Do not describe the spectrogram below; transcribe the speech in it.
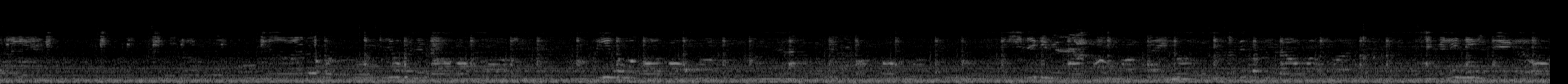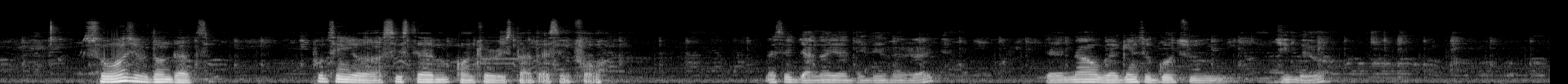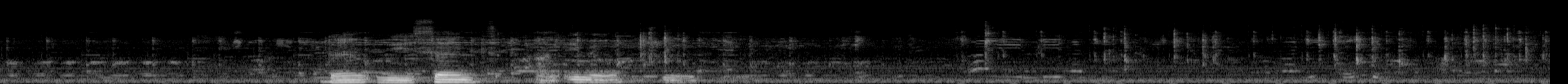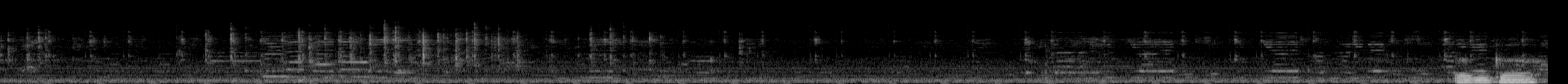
so once you've done that put in your system control restart exim4 message are not yet delivered right? Then now we're going to go to gmail. Then we send an email to so we go.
